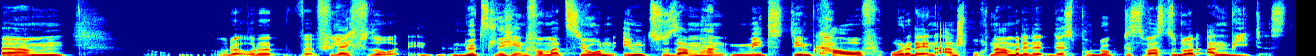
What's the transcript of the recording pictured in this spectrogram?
Ähm, oder, oder vielleicht so nützliche Informationen im Zusammenhang mit dem Kauf oder der Inanspruchnahme de des Produktes, was du dort anbietest.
